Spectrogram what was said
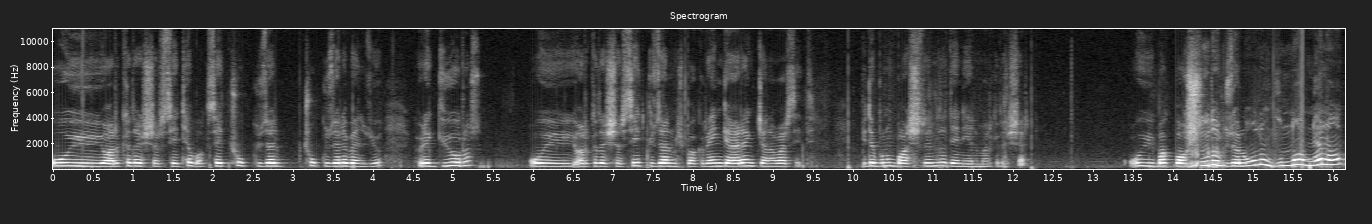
Oy arkadaşlar sete bak. Set çok güzel çok güzele benziyor. Böyle giyiyoruz. Oy arkadaşlar set güzelmiş. Bak rengarenk canavar seti. Bir de bunun başlığını da deneyelim arkadaşlar. Oy bak başlığı da güzel oğlum. Bunlar ne lan?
